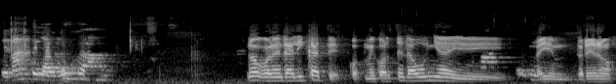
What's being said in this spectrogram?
¿Quemaste la aguja? No, con el alicate. Me corté la uña y ahí entrenó.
